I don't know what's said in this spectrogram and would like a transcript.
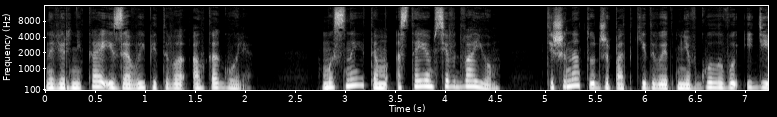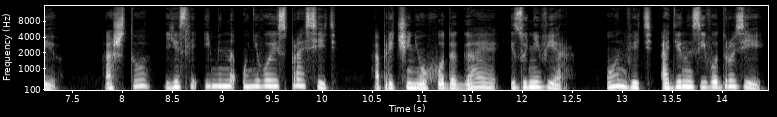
наверняка из-за выпитого алкоголя. Мы с Нейтом остаемся вдвоем, Тишина тут же подкидывает мне в голову идею. А что, если именно у него и спросить о причине ухода Гая из универа? Он ведь один из его друзей,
